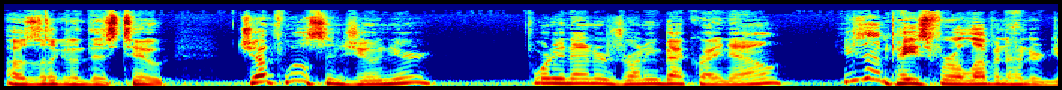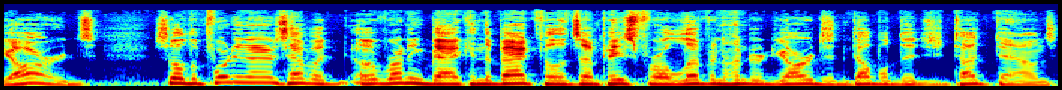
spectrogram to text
I was looking at this too. Jeff Wilson Jr., 49ers running back right now, he's on pace for 1,100 yards. So the 49ers have a, a running back in the backfield that's on pace for 1,100 yards and double digit touchdowns.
